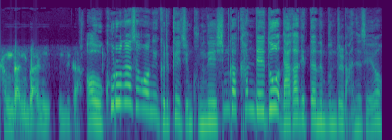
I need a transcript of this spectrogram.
상당히 많이 있습니다. 어, 코로나 상황이 그렇게 지금 국내에 심각한데도 나가겠다는 분들 많으세요?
